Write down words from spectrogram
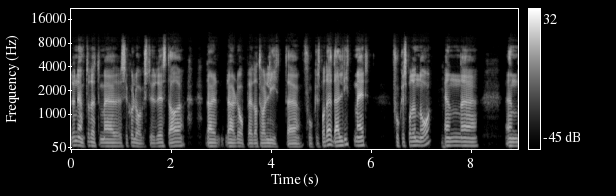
Du nevnte dette med psykologstudiet i stad der, der, du opplevde at det var lite fokus på det. Det er litt mer fokus på det nå enn, uh, enn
